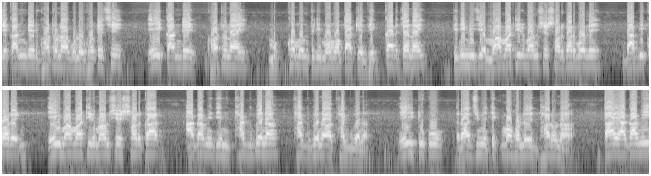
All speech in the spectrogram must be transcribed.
যে কাণ্ডের ঘটনাগুলো ঘটেছে, এই কাণ্ডের ঘটনায় মুখ্যমন্ত্রী মমতাকে ধিক্কার জানায়। তিনি নিজে মা মাটির মানুষের সরকার বলে দাবি করেন, এই মা মাটির মানুষের সরকার আগামী দিন থাকবে না। থাকবে না থাকবে না। এইটুকু রাজনৈতিক মহলের ধারণা। তাই আগামী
